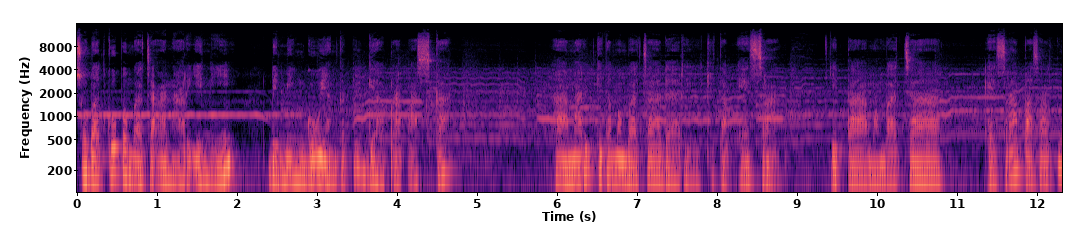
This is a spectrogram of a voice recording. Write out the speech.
Sobatku pembacaan hari ini di minggu yang ketiga Prapaskah. Nah, mari kita membaca dari kitab Esra. Kita membaca Esra pasal 7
